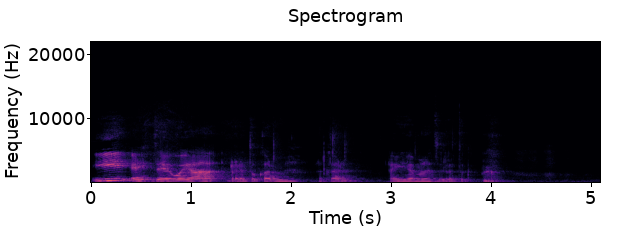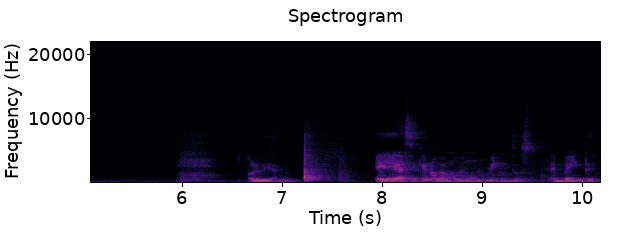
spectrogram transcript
Y este, voy a retocarme la cara. Ahí ya me la estoy retocando. Olvídalo. Eh, así que nos vemos en unos minutos, en 20.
